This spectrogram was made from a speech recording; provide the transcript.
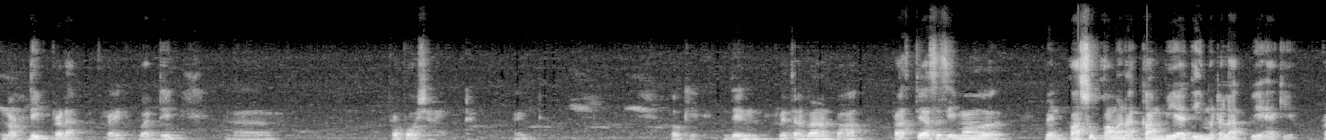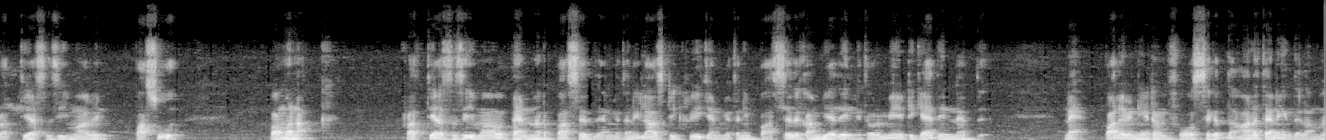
not the product right but the uh, proportionate right okay then මෙතන බලන්න පහ ප්‍රත්‍යස්ස සීමාවෙන් පසු පමණක් කම්බිය ඇදීමට ලක්විය හැකිය. ප්‍රත්‍යස්ස සීමාවෙන් පසුව පමණක් ප්‍රත්‍යස්ස සීමාව පැන්නට පස්සේ දැන් මෙතන ඉලාස්ටික් රීජන් මෙතනින් පස්සේද කම්බිය ඇදෙන්නේ. ඒතකොට මේ ටික ඇදෙන්නේ නැද්ද? නෑ. පළවෙනියටම ෆෝස් එක දාන තැන ඉඳලම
